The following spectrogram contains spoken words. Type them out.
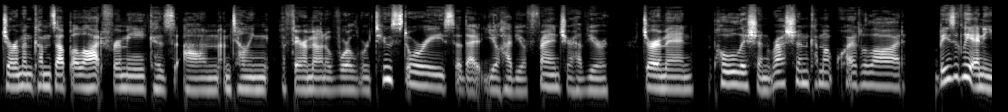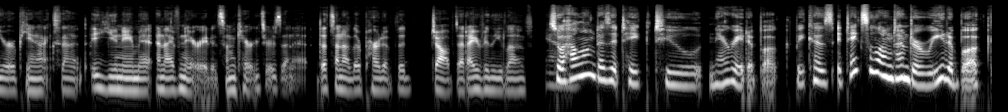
German comes up a lot for me because um, I'm telling a fair amount of World War II stories, so that you'll have your French, you'll have your German, Polish, and Russian come up quite a lot basically any European accent, you name it, and I've narrated some characters in it. That's another part of the job that I really love. Yeah. So, how long does it take to narrate a book? Because it takes a long time to read a book,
